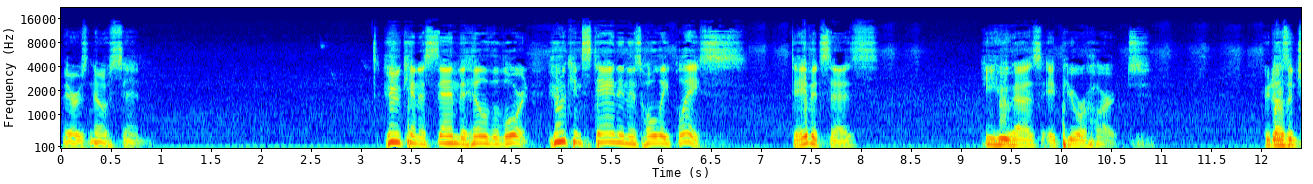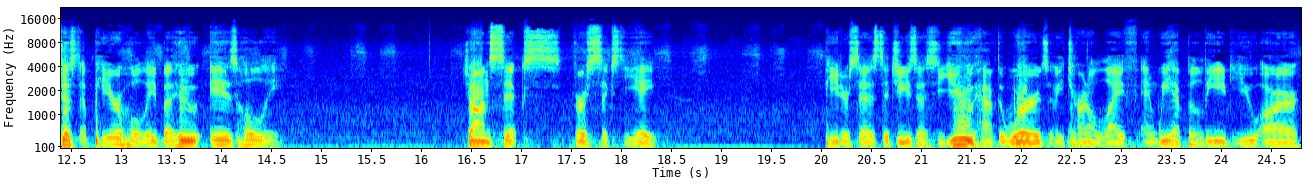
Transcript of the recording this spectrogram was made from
there is no sin. Who can ascend the hill of the Lord? Who can stand in his holy place? David says, He who has a pure heart, who doesn't just appear holy, but who is holy. John 6, verse 68. Peter says to Jesus, You have the words of eternal life, and we have believed you are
